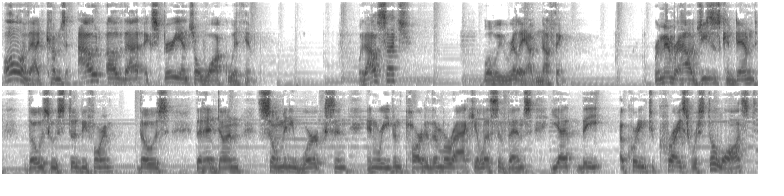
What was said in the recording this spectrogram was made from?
all of that comes out of that experiential walk with Him. Without such, well, we really have nothing. Remember how Jesus condemned those who stood before Him, those that had done so many works and, and were even part of the miraculous events, yet they, according to Christ, were still lost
